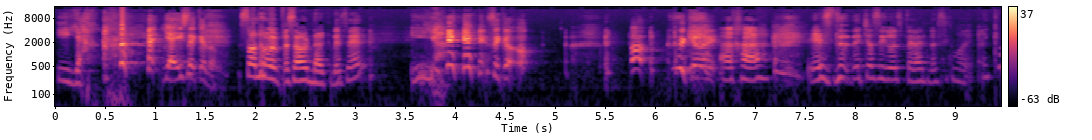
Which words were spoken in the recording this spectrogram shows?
y ya. y ahí se quedó. Solo me empezaron a crecer y ya. se quedó. Oh, se quedó ahí. Ajá. Este, de hecho, sigo esperando así como de, ¿en qué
